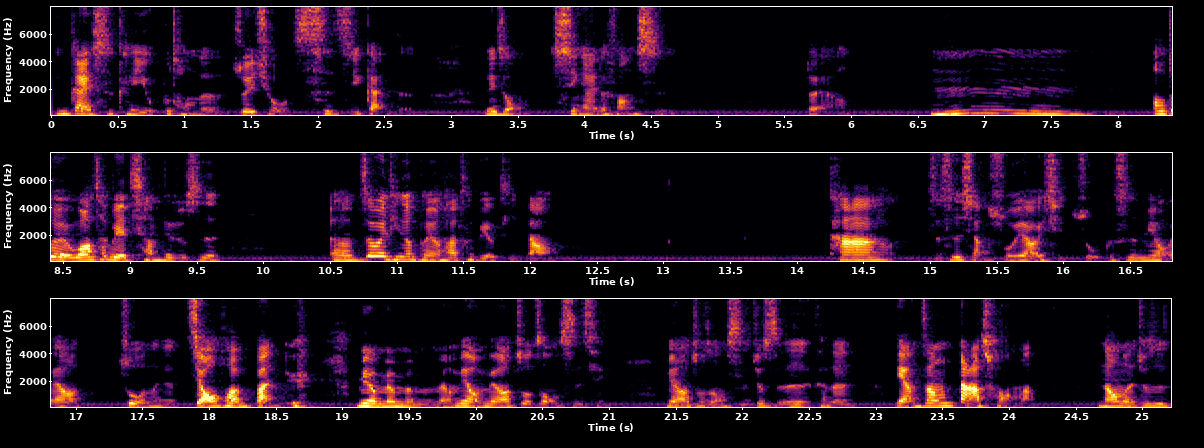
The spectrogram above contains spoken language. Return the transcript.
应该也是可以有不同的追求刺激感的那种性爱的方式。对啊，嗯，哦，对，我要特别强调就是，嗯，这位听众朋友他特别有提到。他只是想说要一起住，可是没有要做那个交换伴侣，没有没有没有没有没有没有要做这种事情，没有要做这种事，就只是可能两张大床嘛，然后呢就是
